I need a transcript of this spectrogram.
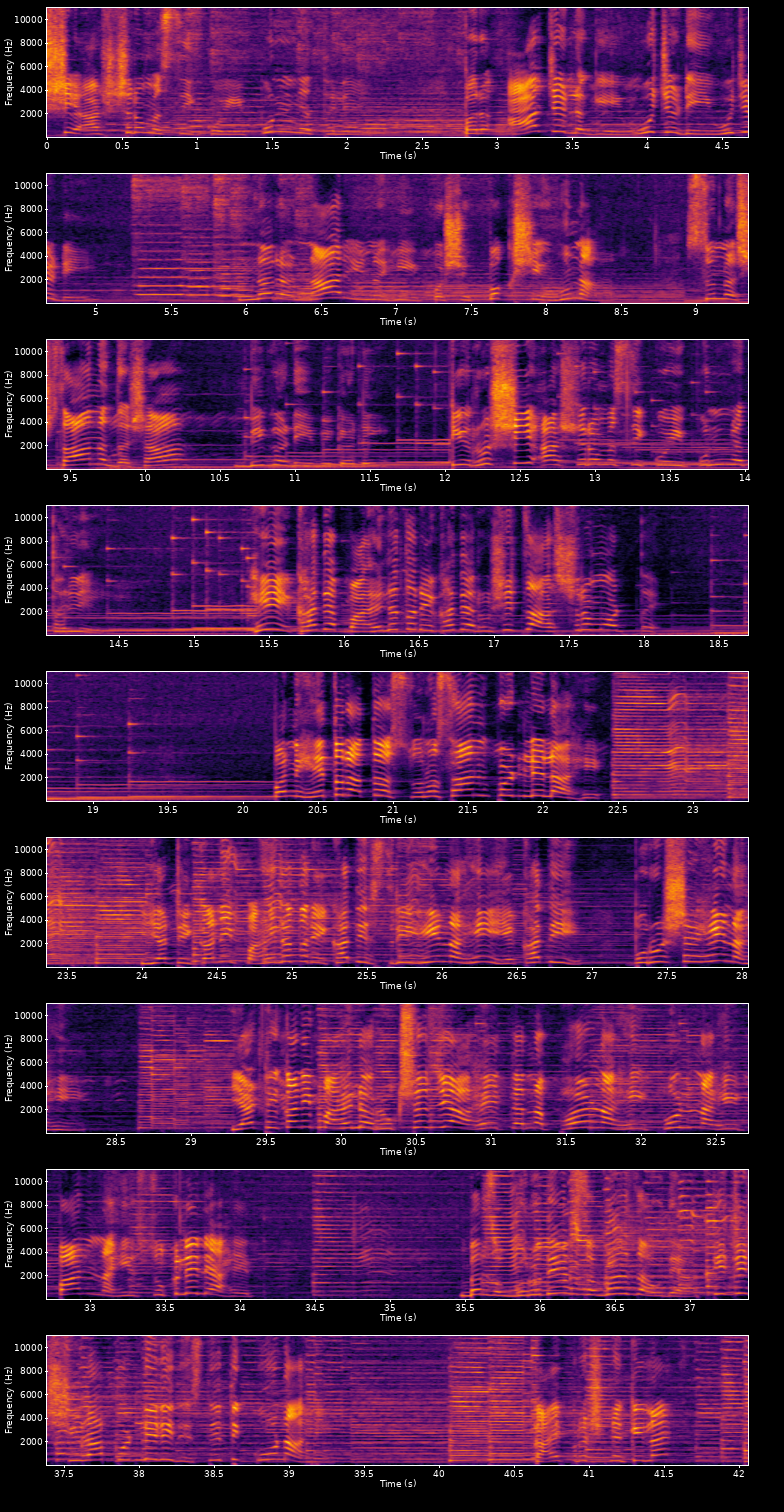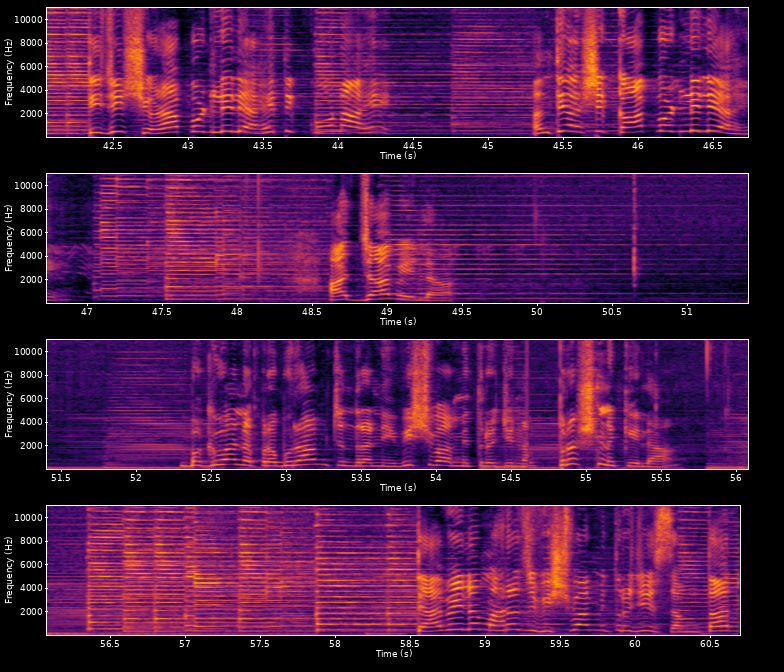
ऋषी आश्रमसी कोई पुण्य थले पर आज लगे उजडी उजडी। नर नारी नहीं पशु पक्षी हुना सुनशान दशा बिगडी बिगडी। ती ऋषी आश्रमसी कोई पुण्य थली। हे एखाद्या पाहिलं तर एखाद्या ऋषीचा आश्रम वाटतंय। पण हे तर आता सुनसान पडलेलं आहे। या ठिकाणी पाहिलं तर एखादी स्त्रीही नाही एखादी पुरुषही नाही। या ठिकाणी पाहिलं वृक्ष जे आहेत त्यांना फळ नाही फुल नाही पान नाही सुकलेले आहेत. बर गुरुदेव सगळं जाऊ द्या. ती जी शिळा पडलेली दिसते ती कोण आहे? काय प्रश्न केलाय? ती जी शिळा पडलेली आहे ती कोण आहे? आणि ती अशी का पडलेली आहे? आज ज्या वेळेला भगवान प्रभू रामचंद्रांनी विश्वामित्रजींना प्रश्न केला विश्वामित्रजी सांगतात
